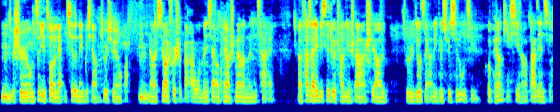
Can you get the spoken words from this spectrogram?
嗯，就是我们自己做了两期的内部项目，就是学员化。嗯然后希望说是把我们想要培养什么样的人才，然后他在 A、B、C 这个场景上是要就是有怎样的一个学习路径和培养体系哈搭建起来，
